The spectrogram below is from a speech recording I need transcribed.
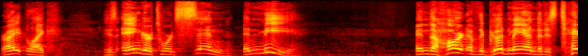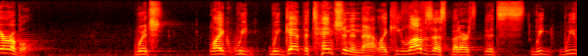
right? Like His anger towards sin and me, in the heart of the good man that is terrible which like we we get the tension in that. Like he loves us but our it's we we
